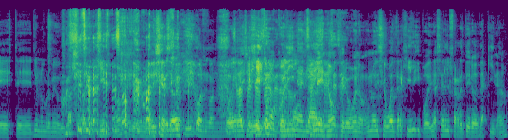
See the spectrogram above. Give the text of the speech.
Este, tiene un nombre medio uruguayo, Sí, Hill, ¿no? Este, uno lo dice así. Pero Gil con, con- sea, sí, Hill como colina en claro, inglés, ¿no? sí, sí. Pero bueno, uno dice Walter Hill y podría ser el ferretero de la esquina, ¿no?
